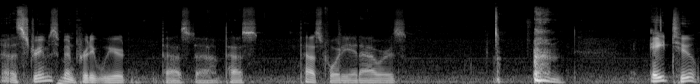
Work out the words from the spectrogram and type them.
Yeah, the streams have been pretty weird the past uh, past past 48 hours. A2,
